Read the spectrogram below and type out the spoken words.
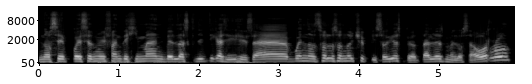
no sé, puedes ser muy fan de He-Man, ves las críticas y dices, ah, bueno, solo son ocho episodios, pero tal vez me los ahorro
